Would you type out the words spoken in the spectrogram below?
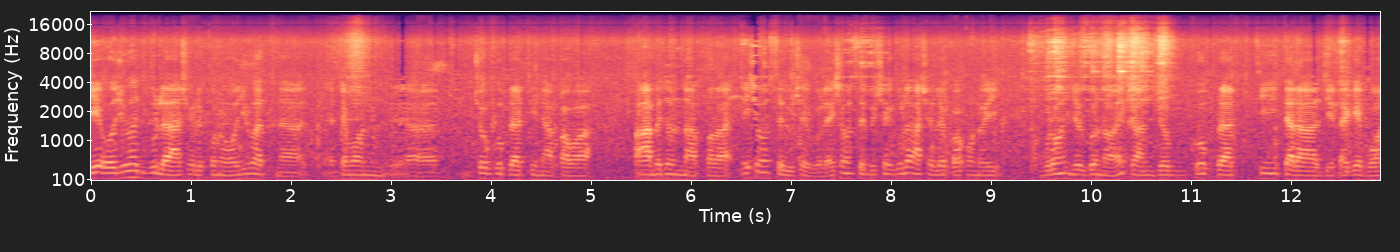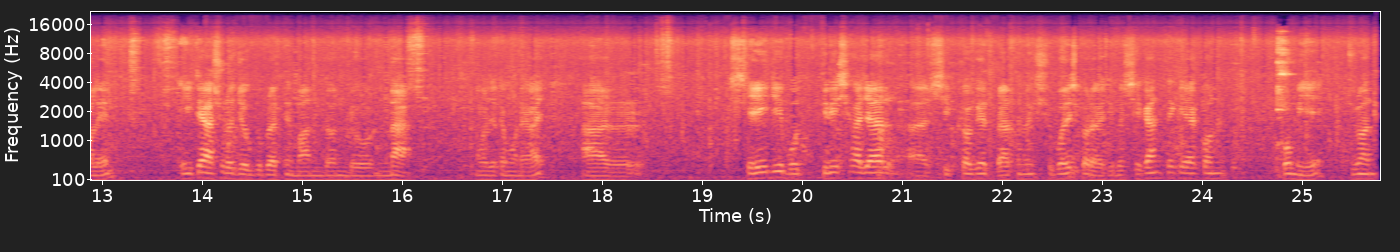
যে অজুহাতগুলো আসলে কোনো অজুহাত না, যেমন যোগ্য প্রার্থী না পাওয়া আবেদন না করা, এই সমস্ত বিষয়গুলো, এই সমস্ত বিষয়গুলো আসলে কখনোই গ্রহণযোগ্য নয়, কারণ যোগ্য প্রার্থী তারা যেটাকে বলেন, এইটা আসলে যোগ্য প্রার্থীর মানদণ্ড না, আমার যেটা মনে হয়। আর সেই যে বত্রিশ হাজার শিক্ষকের প্রাথমিক সুপারিশ করা হয়েছিল, সেখান থেকে এখন কমিয়ে চূড়ান্ত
